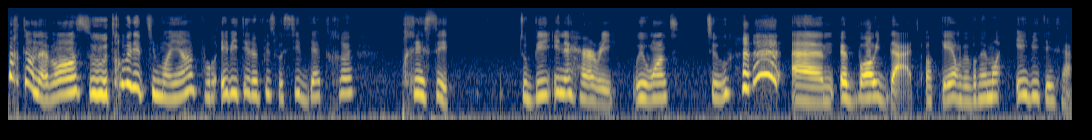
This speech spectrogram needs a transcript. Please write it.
partez en avance ou trouvez des petits moyens pour éviter le plus possible d'être pressé. to be in a hurry. We want to um, avoid that. Ok, on veut vraiment éviter ça.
